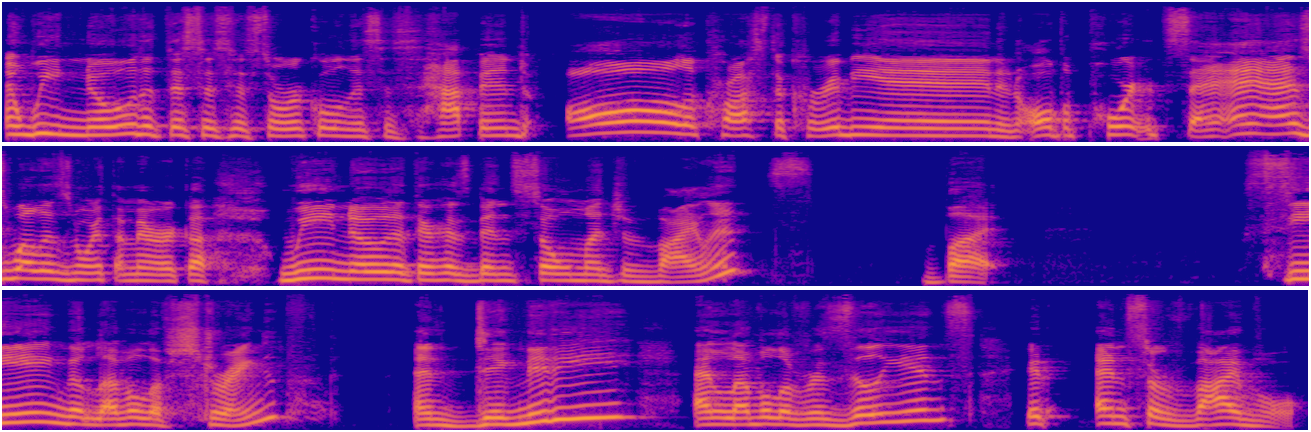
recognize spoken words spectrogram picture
And we know that this is historical and this has happened all across the Caribbean and all the ports as well as North America. We know that there has been so much violence, but seeing the level of strength and dignity and level of resilience it, and survival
